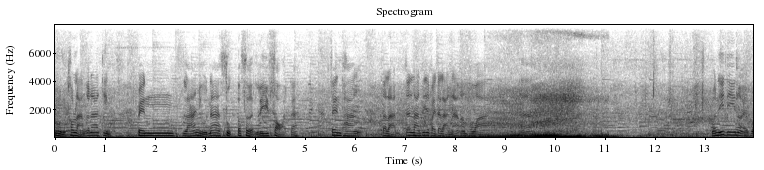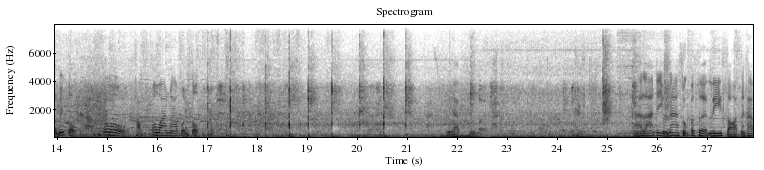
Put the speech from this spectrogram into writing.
อุ่นข้าวหลามก็น่ากิน เป็นร้านอยู่หน้าสุขประเสริฐรีสอร์ทนะ เส้นทางตลาดเส้นทางที่จะไปตลาดน้ำอัมพวา วันนี้ดีหน่อยฝนไม่ตก โอ้โหขับเมื่อวานมาฝนตก นี่ครับร้านจะอยู่หน้าสุขประเสริฐรีสอร์ทนะครับ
